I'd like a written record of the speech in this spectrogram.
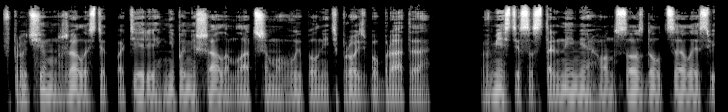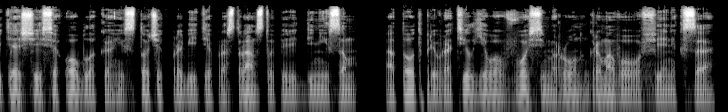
Впрочем, жалость от потери не помешала младшему выполнить просьбу брата. Вместе с остальными он создал целое светящееся облако из точек пробития пространства перед Денисом, а тот превратил его в восемь рун громового феникса.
